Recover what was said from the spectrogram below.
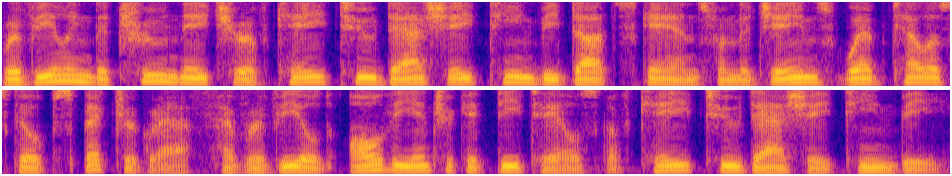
revealing the true nature of K2-18b. Scans from the James Webb Telescope spectrograph have revealed all the intricate details of K2-18b.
